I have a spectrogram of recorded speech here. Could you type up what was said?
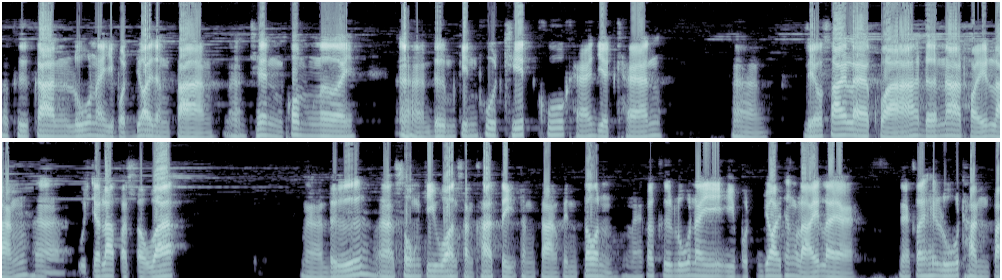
ก็คือการรู้ในบทย่อยต่างๆนะเช่นก้มเงยดื่มกินพูดคิด คู่แขนเหยียดแขนเดี๋ยวซ้ายแลขวาเดินหน้าถอยหลังอุจจาระปัสสาวะหรือทรงจีวรสังคาติต่างๆ เป็นต้นนะก็คือรู้ในบทย่อยทั้งหลายแหละนะก็ให้รู้ทันไป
